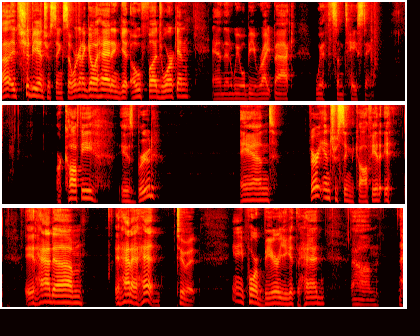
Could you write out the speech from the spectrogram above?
Uh, it should be interesting. So we're going to go ahead and get O Fudge working, and then we will be right back with some tasting. Our coffee is brewed and very interesting the coffee. It it, it had um it had a head to it. You, know, you pour beer you get the head. Um,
